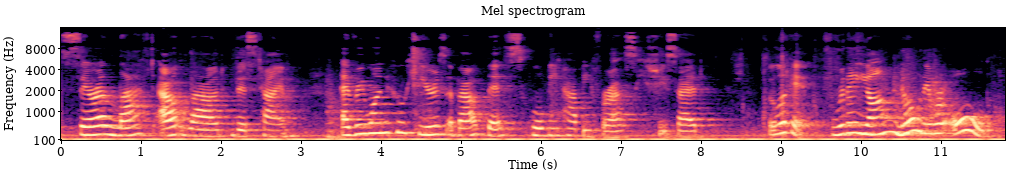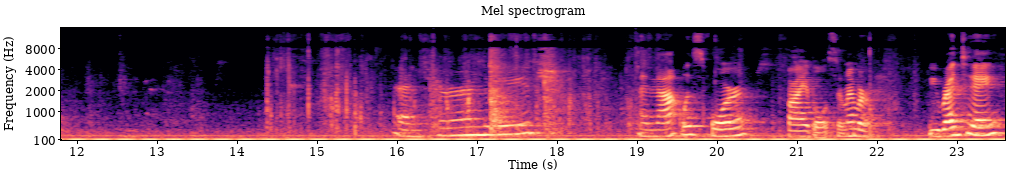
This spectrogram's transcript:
Sarah laughed out loud this time. Everyone who hears about this will be happy for us, she said. So look at, were they young? No, they were old. And turn the page. And that was for Bible. So remember, we read today.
